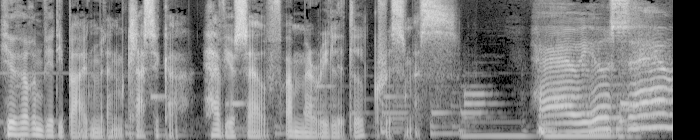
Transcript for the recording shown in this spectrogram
Hier hören wir die beiden mit einem Klassiker Have Yourself a Merry Little Christmas. Have yourself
